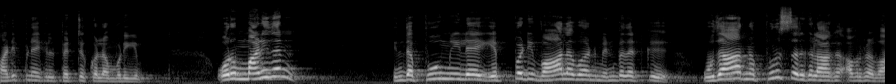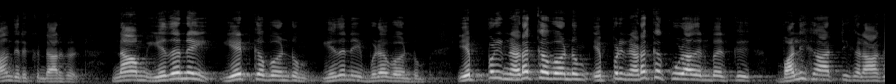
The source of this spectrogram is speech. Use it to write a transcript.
படிப்பினைகள் பெற்றுக்கொள்ள முடியும். ஒரு மனிதன் இந்த பூமியிலே எப்படி வாழ வேண்டும் என்பதற்கு உதாரண புருஷர்களாக அவர்கள் வாழ்ந்திருக்கின்றார்கள். நாம் எதனை ஏற்க வேண்டும் எதனை விட வேண்டும் எப்படி நடக்க வேண்டும் எப்படி நடக்கக்கூடாது என்பதற்கு வழிகாட்டிகளாக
